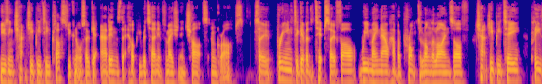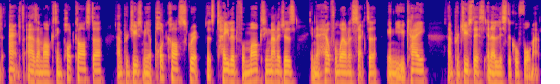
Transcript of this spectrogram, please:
using ChatGPT Plus, you can also get add-ins that help you return information in charts and graphs. So bringing together the tips so far, we may now have a prompt along the lines of ChatGPT, please act as a marketing podcaster and produce me a podcast script that's tailored for marketing managers in the health and wellness sector in the UK and produce this in a listicle format.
